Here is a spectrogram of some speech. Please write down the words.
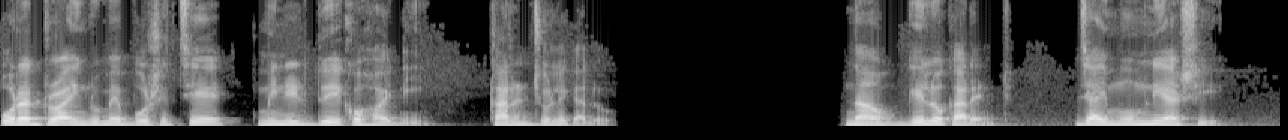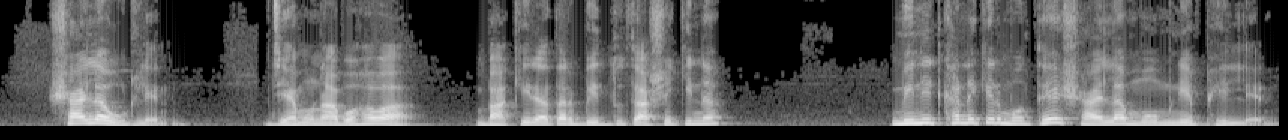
ওরা ড্রয়িং রুমে বসেছে, মিনিট দুয়েকও হয়নি, কারেন্ট চলে গেল। নাও, গেল কারেন্ট। যাই মোম নিয়ে আসি। শায়লা উঠলেন। যেমন আবহাওয়া, বাকিরা তার বিদ্যুৎ আসে কি না মিনিট খানেকের মধ্যে শায়লা মোম নিয়ে ফিরলেন।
